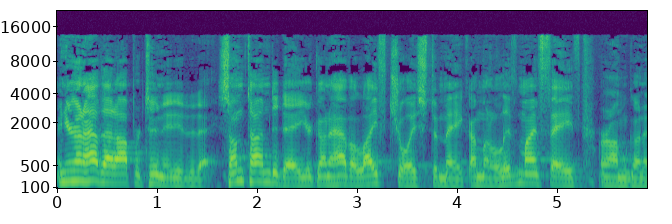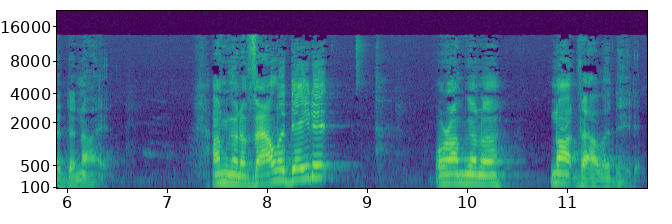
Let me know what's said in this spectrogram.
And you're going to have that opportunity today. Sometime today, you're going to have a life choice to make. I'm going to live my faith or I'm going to deny it. I'm going to validate it or I'm going to not validate it.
